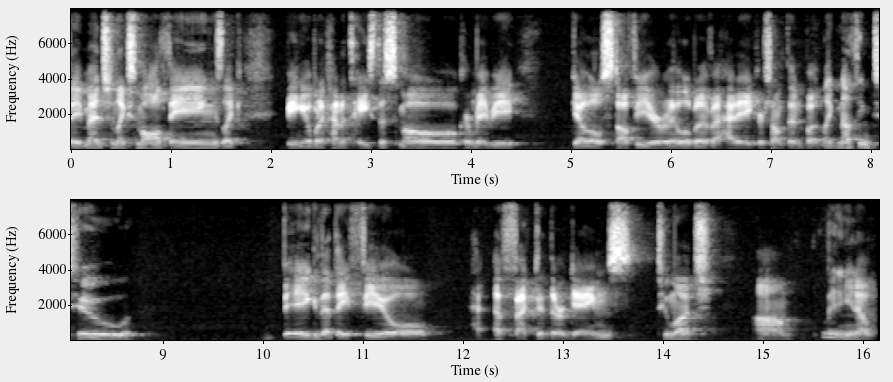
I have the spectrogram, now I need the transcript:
they mentioned like small things like being able to kind of taste the smoke or maybe get a little stuffy or a little bit of a headache or something, but like nothing too big that they feel affected their games too much. Um, you know,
